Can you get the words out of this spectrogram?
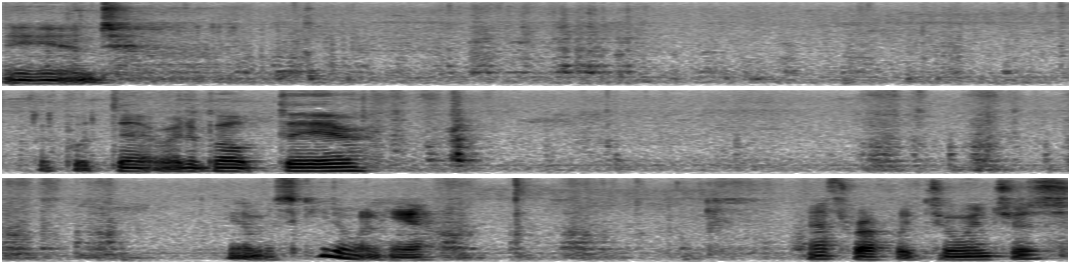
And put that right about there. Got a mosquito in here. That's roughly two inches.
